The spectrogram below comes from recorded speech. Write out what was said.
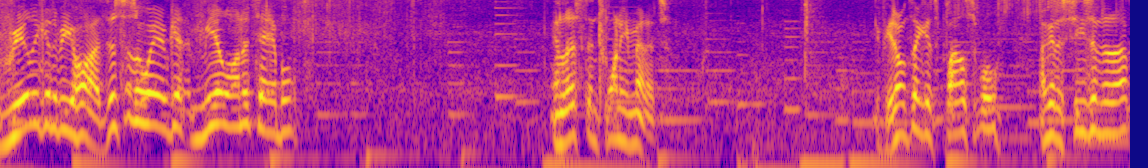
really going to be hard. This is a way of getting a meal on the table in less than 20 minutes. If you don't think it's possible, I'm going to season it up.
